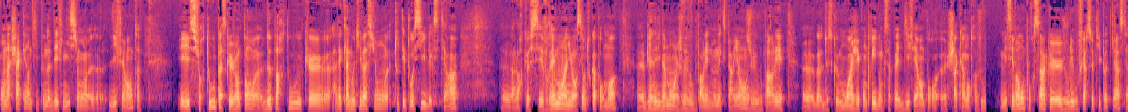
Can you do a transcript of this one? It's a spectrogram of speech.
on a chacun un petit peu notre définition différente. Et surtout parce que j'entends de partout que avec la motivation tout est possible, etc. alors que c'est vraiment à nuancer, en tout cas pour moi. Euh, bien évidemment, je vais vous parler de mon expérience, je vais vous parler euh, bah, de ce que moi j'ai compris, donc ça peut être différent pour euh, chacun d'entre vous. Mais c'est vraiment pour ça que je voulais vous faire ce petit podcast,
